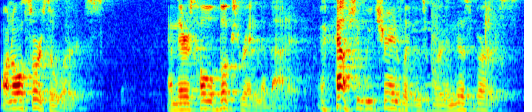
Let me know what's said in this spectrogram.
on all sorts of words. And there's whole books written about it. How should we translate this word in this verse?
